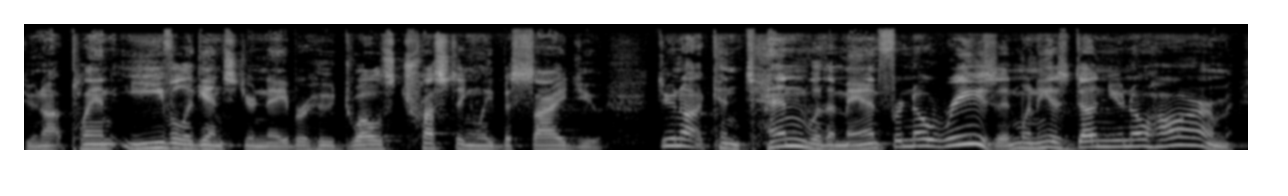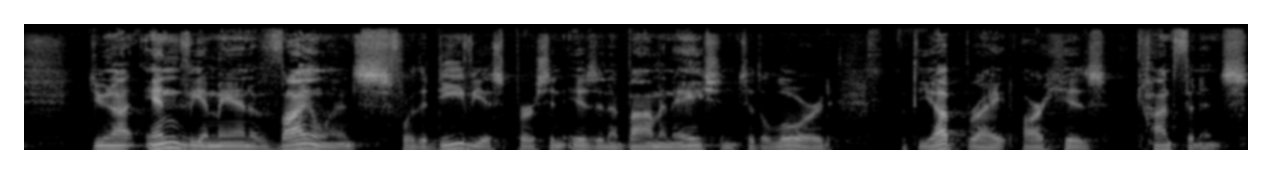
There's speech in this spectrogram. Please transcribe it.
Do not plan evil against your neighbor who dwells trustingly beside you. Do not contend with a man for no reason when he has done you no harm. Do not envy a man of violence, for the devious person is an abomination to the Lord, but the upright are his confidence.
